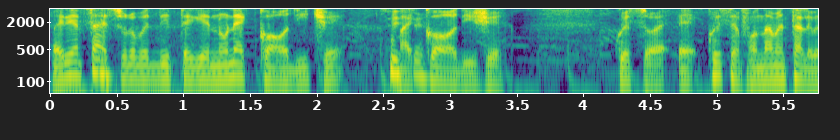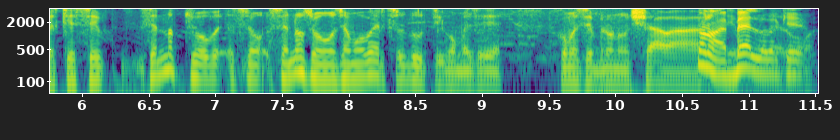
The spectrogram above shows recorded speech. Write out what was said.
ma in realtà è solo per dirti che non è codice, Sì, ma sì. è codice. Questo è, è- questo è fondamentale perché se, se no, se no se siamo perso tutti come si come si pronunciava. No, no, è bello perché Roma.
